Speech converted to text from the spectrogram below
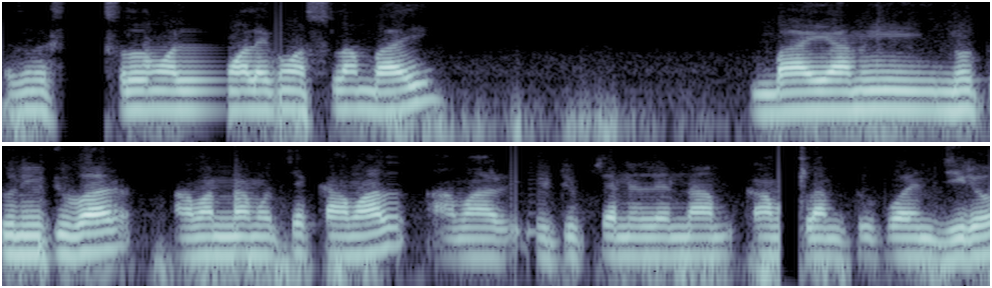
আসসালামু আলাইকুম, আসসালাম ভাই। ভাই, আমি নতুন ইউটিউবার আমার নাম হচ্ছে কামাল। আমার ইউটিউব চ্যানেলের নাম কামালাম টু পয়েন্ট জিরো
